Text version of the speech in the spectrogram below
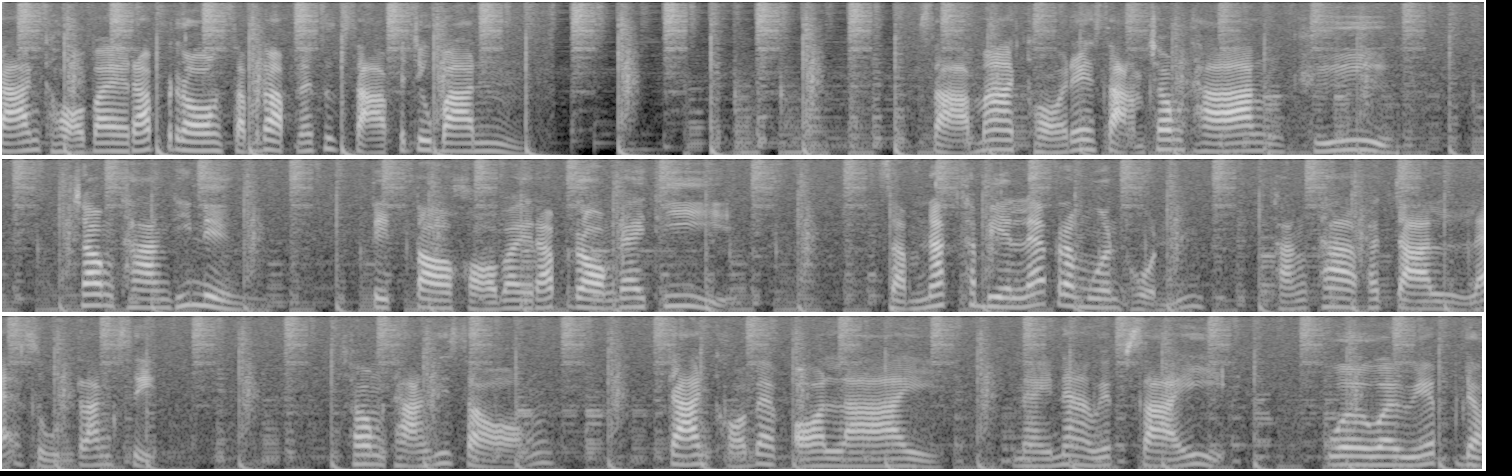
การขอใบรับรองสำหรับนักศึกษาปัจจุบัน สามารถขอได้ 3 ช่องทาง คือ ช่องทางที่ 1 ติดต่อขอใบรับรองได้ที่สำนักทะเบียนและประมวลผล ทั้งท่าพระจันทร์และศูนย์รังสิต ช่องทางที่ 2 การขอแบบออนไลน์ ในหน้าเว็บไซต์ www.reg.tu.ac.th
